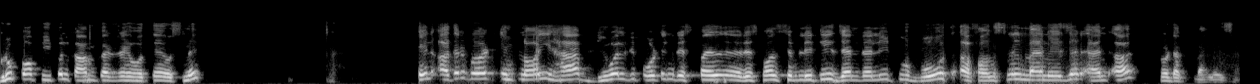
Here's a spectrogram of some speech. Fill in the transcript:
ग्रुप ऑफ़ पीपल काम कर रहे होते हैं उसमें। In other words, employee dual reporting resp responsibility generally to both a functional manager and a product manager.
